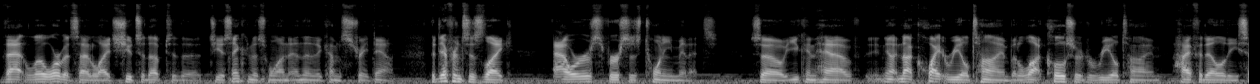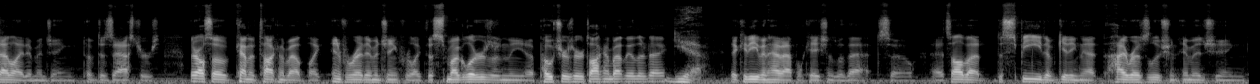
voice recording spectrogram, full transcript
That low orbit satellite shoots it up to the geosynchronous one, and then it comes straight down. The difference is like hours versus 20 minutes. So you can have you know, not quite real time, but a lot closer to real time, high fidelity satellite imaging of disasters. They're also kind of talking about like infrared imaging for like the smugglers and the uh, poachers we were talking about the other day. Yeah. They could even have applications with that. So uh, it's all about the speed of getting that high resolution imaging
